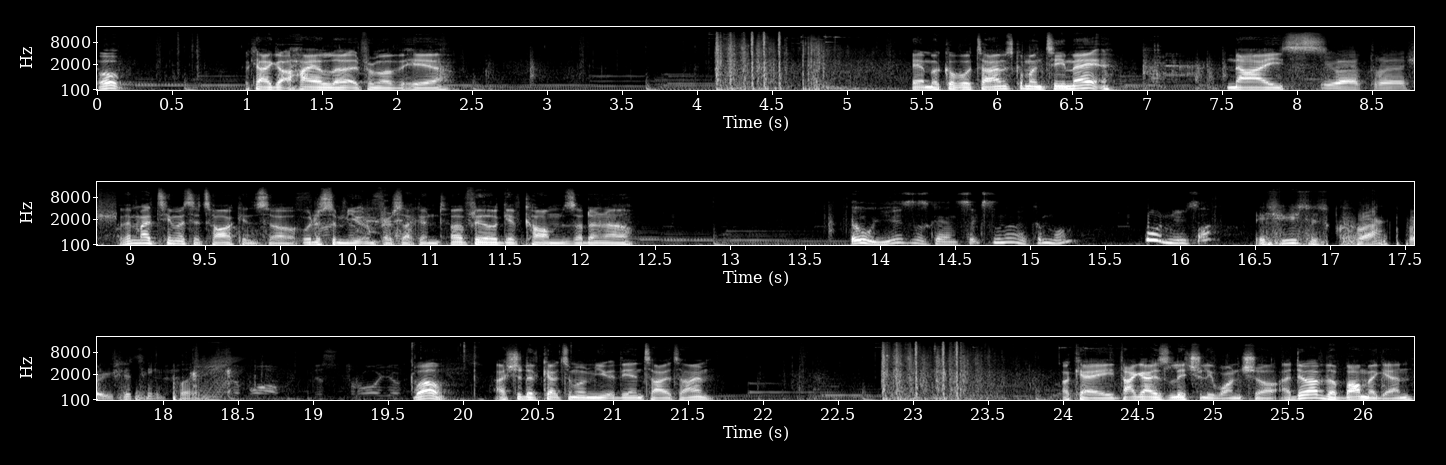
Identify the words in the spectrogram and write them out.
Oh. Okay, I got high alerted from over here. Hit him a couple of times. Come on, teammate. Nice. You are trash. I think my teammates are talking, so we'll just unmute him for a second. Hopefully they'll give comms. I don't know. Oh, user's going 6 0. Come on. Come on, user. This user's cracked, bro. You should team play. Well, I should have kept him unmuted the entire time. Okay, that guy's literally one shot. I do have the bomb again.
